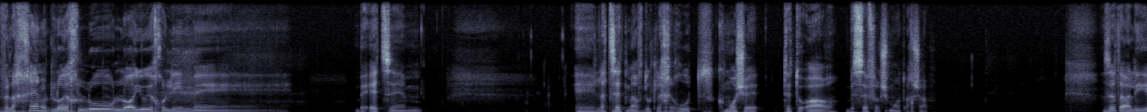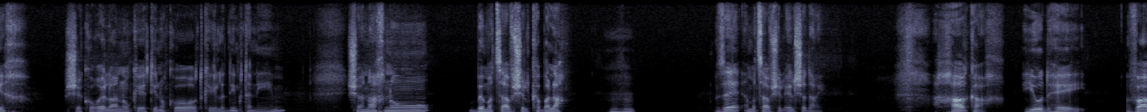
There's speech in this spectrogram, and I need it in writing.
ולכן עוד לא יכלו, לא היו יכולים אה, בעצם אה, לצאת מעבדות לחירות, כמו שתתואר בספר שמות עכשיו. זה תהליך שקורה לנו כתינוקות, כילדים קטנים, שאנחנו במצב של קבלה. זה המצב של אל שדי. אחר כך, י' ה' ו' ה',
